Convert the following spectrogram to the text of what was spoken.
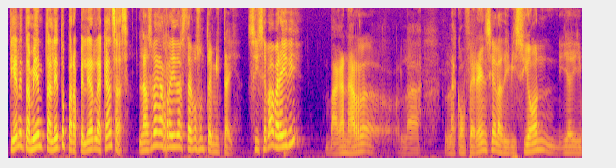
tienen también talento para pelearle a Kansas. Las Vegas Raiders tenemos un temita ahí. Si se va Brady, va a ganar uh, la, la conferencia, la división y, y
